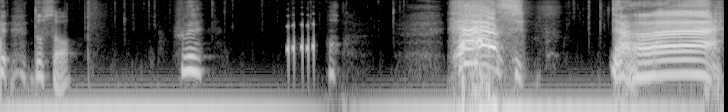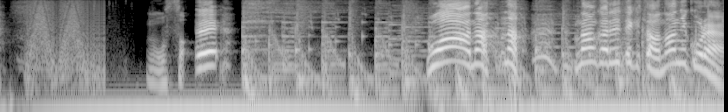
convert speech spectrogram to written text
えどうした？笛？あよし！あー！おっさえ？わあなななんか出てきた。何これ？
